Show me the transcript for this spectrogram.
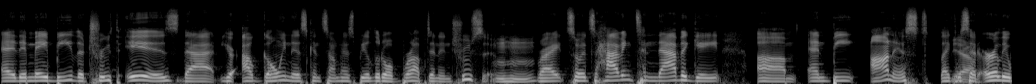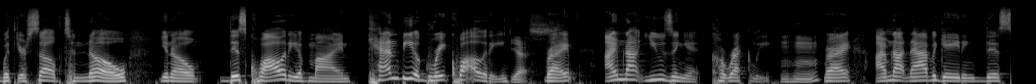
and it may be the truth is that your outgoingness can sometimes be a little abrupt and intrusive Mm-hmm. right? So it's having to navigate um, and be honest, like we said earlier, with yourself to know, you know, this quality of mine can be a great quality, Yes. right? I'm not using it correctly, Mm-hmm. right? I'm not navigating this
